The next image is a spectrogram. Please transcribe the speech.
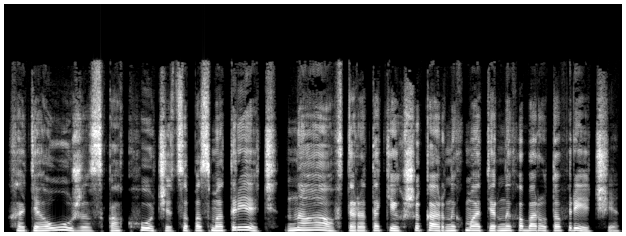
Хотя ужас, как хочется посмотреть на автора таких шикарных матерных оборотов речи.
